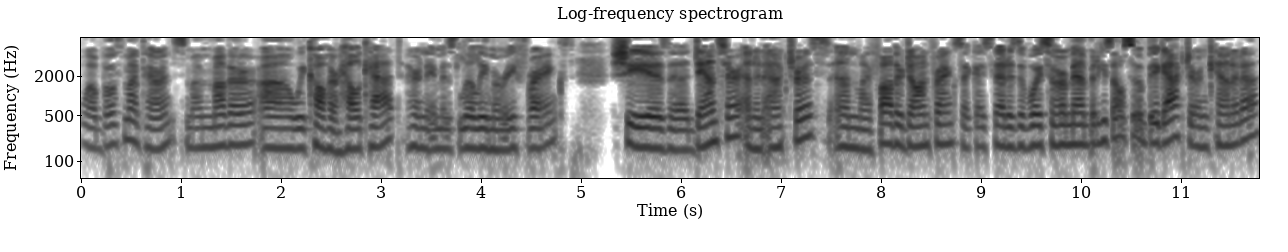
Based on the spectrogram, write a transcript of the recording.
Well, both my parents, my mother, uh, we call her Hellcat. Her name is Lily Marie Franks. She is a dancer and an actress. And my father, Don Franks, like I said, is a voiceover man, but he's also a big actor in Canada,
